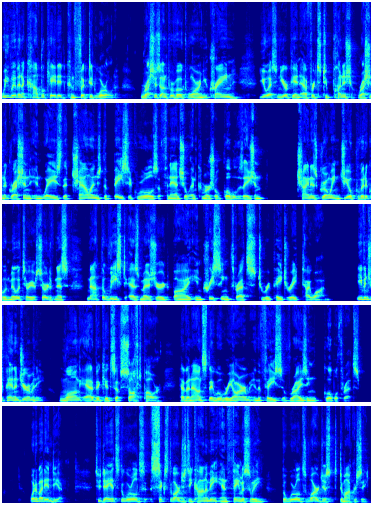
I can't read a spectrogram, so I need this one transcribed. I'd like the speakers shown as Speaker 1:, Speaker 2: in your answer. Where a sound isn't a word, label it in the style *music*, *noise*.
Speaker 1: We live in a complicated, conflicted world. Russia's unprovoked war in Ukraine, US and European efforts to punish Russian aggression in ways that challenge the basic rules of financial and commercial globalization, China's growing geopolitical and military assertiveness, not the least as measured by increasing threats to repatriate Taiwan. Even Japan and Germany, long advocates of soft power, have announced they will rearm in the face of rising global threats. What about India? Today, it's the world's sixth largest economy and famously the world's largest democracy.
